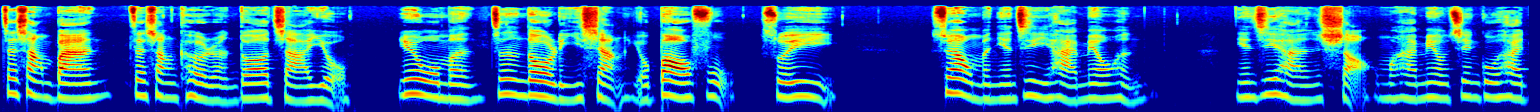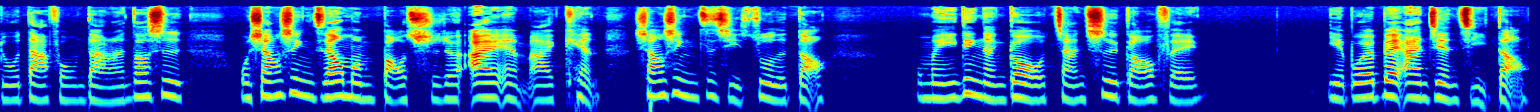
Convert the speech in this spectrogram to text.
在上班、在上课人都要加油，因为我们真的都有理想、有抱负。所以，虽然我们年纪还没有很年纪还很少，我们还没有见过太多大风大浪，但是我相信，只要我们保持着 I am I can，相信自己做得到。我们一定能够展翅高飞，也不会被案件击到。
